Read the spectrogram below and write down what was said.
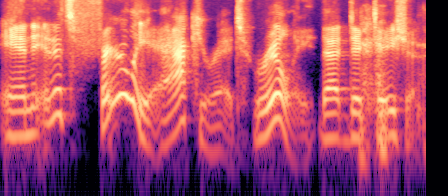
and and it's fairly accurate really that dictation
